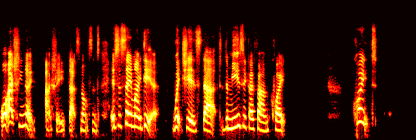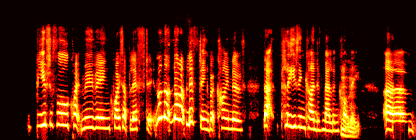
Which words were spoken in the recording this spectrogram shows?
Well, actually, no. Actually, that's nonsense. It's the same idea, which is that the music I found quite, quite beautiful, quite moving, quite uplifting. No, not not uplifting, but kind of that pleasing kind of melancholy. Mm-hmm. Um,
